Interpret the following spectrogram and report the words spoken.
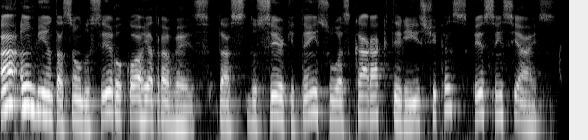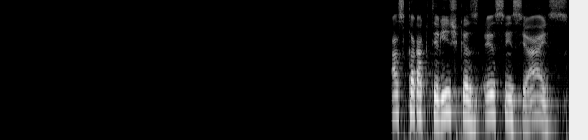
A ambientação do ser ocorre através das, do ser que tem suas características essenciais. As características essenciais,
